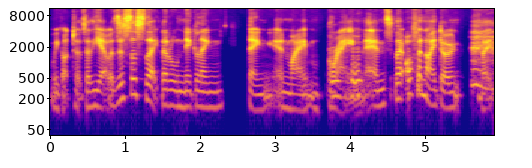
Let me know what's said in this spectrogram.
we got to it. So yeah, it was just this like little niggling thing in my brain, mm-hmm. and like, often I don't like.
